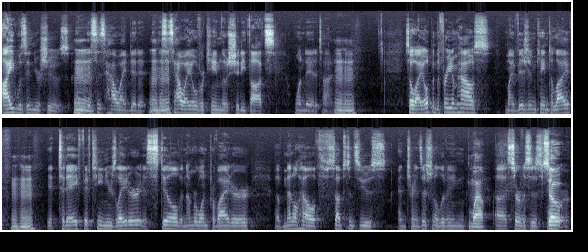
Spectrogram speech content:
I was in your shoes, and Mm. this is how I did it, and this is how I overcame those shitty thoughts one day at a time. mm-hmm. So I opened the Freedom House. My vision came to life. Mm-hmm. It today, 15 years later, is still the number one provider of mental health, substance use, and transitional living Wow. uh, services. For, So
